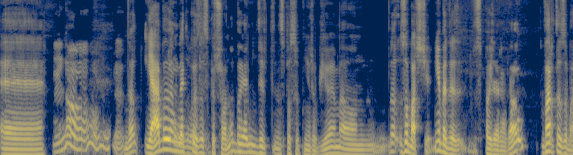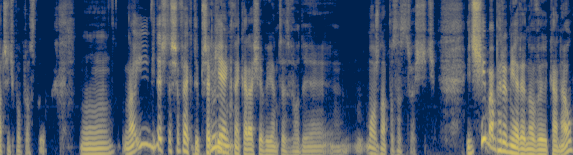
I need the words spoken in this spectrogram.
e, no, no, ja byłem lekko zobaczyć. zaskoczony, bo ja nigdy w ten sposób nie robiłem, a on, no zobaczcie, nie będę spoilerował, warto zobaczyć po prostu. Mm, no i widać też efekty, przepiękne karasie wyjęte z wody, można pozazdrościć. I dzisiaj ma premierę nowy kanał,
